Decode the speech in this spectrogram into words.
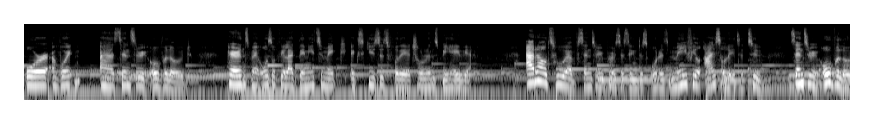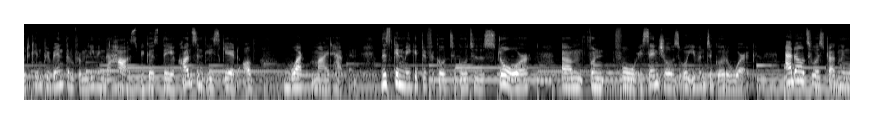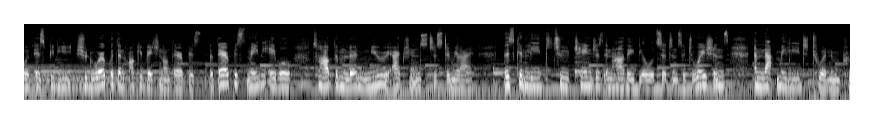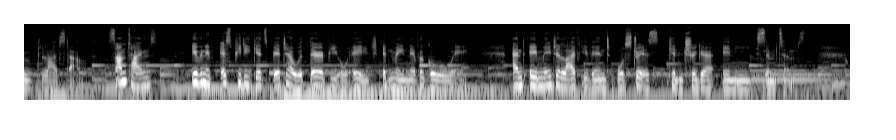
or avoid uh, sensory overload. Parents may also feel like they need to make excuses for their children's behavior. Adults who have sensory processing disorders may feel isolated too. Sensory overload can prevent them from leaving the house because they are constantly scared of what might happen. This can make it difficult to go to the store um, for, for essentials or even to go to work. Adults who are struggling with SPD should work with an occupational therapist. The therapist may be able to help them learn new reactions to stimuli. This can lead to changes in how they deal with certain situations, and that may lead to an improved lifestyle. Sometimes, even if SPD gets better with therapy or age, it may never go away. And a major life event or stress can trigger any symptoms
